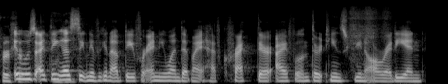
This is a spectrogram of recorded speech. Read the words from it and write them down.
For it. Mm-hmm. was I think a significant update for anyone that might have cracked their iPhone 13 screen already and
